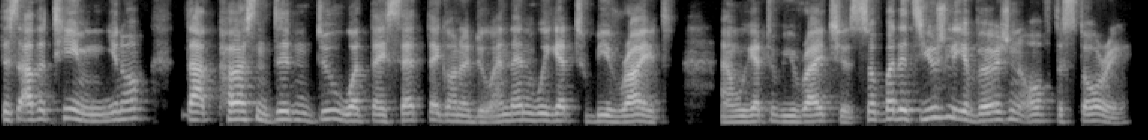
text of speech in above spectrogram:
this other team, you know, that person didn't do what they said they're going to do. And then we get to be right and we get to be righteous. So, but it's usually a version of the story.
